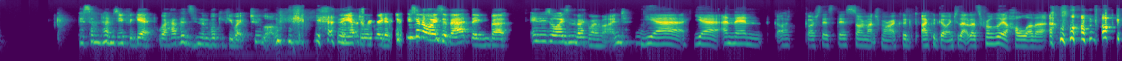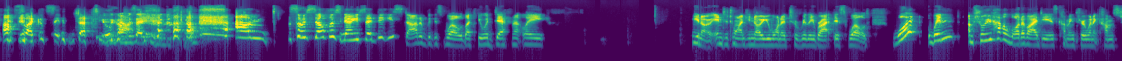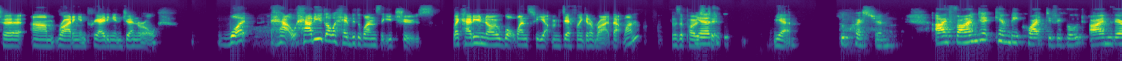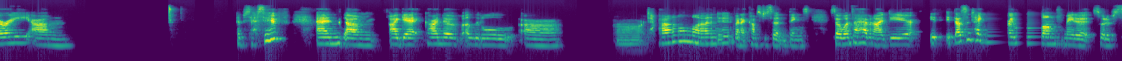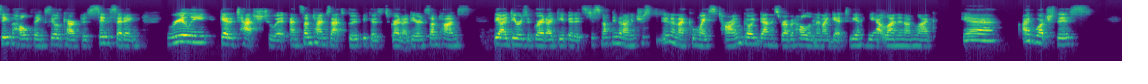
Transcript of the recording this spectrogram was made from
Because sometimes you forget what happens in the book if you wait too long. yeah. and then you have to reread it. It isn't always a bad thing, but it is always in the back of my mind. Yeah, yeah. And then God, gosh, there's there's so much more I could I could go into that. That's probably a whole other long podcast I could sit and chat to you. The conversation. um, so selfless. Now you said that you started with this world, like you were definitely, you know, intertwined. You know, you wanted to really write this world. What when I'm sure you have a lot of ideas coming through when it comes to um, writing and creating in general. What how how do you go ahead with the ones that you choose? Like, how do you know what ones to? Yeah, I'm definitely going to write that one, as opposed yeah, to, yeah. Good question. I find it can be quite difficult. I'm very um, obsessive, and um, I get kind of a little uh, uh, tunnel minded when it comes to certain things. So once I have an idea, it, it doesn't take very long for me to sort of see the whole thing, see all the characters, see the setting, really get attached to it. And sometimes that's good because it's a great idea. And sometimes the idea is a great idea, but it's just nothing that I'm interested in. And I can waste time going down this rabbit hole. And then I get to the end of the outline and I'm like, yeah, I'd watch this,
